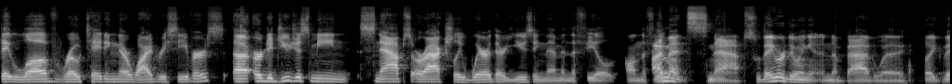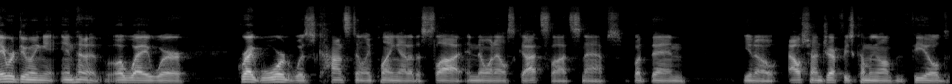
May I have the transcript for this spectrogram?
they love rotating their wide receivers, uh, or did you just mean snaps, or actually where they're using them in the field on the field? I meant snaps. So they were doing it in a bad way. Like they were doing it in a, a way where Greg Ward was constantly playing out of the slot and no one else got slot snaps. But then, you know, Alshon Jeffery's coming off the field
